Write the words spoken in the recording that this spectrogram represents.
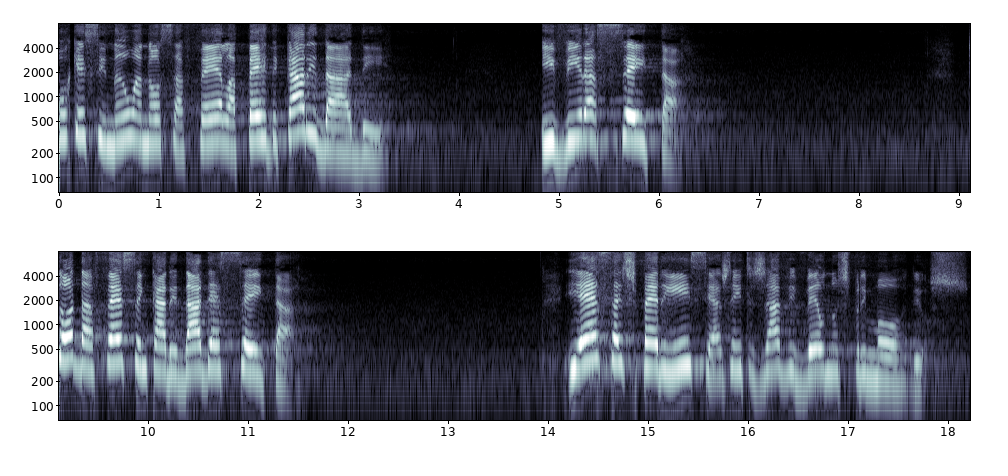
porque senão a nossa fé ela perde caridade e vira seita. Toda fé sem caridade é seita. E essa experiência a gente já viveu nos primórdios.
